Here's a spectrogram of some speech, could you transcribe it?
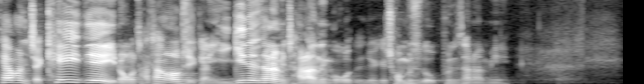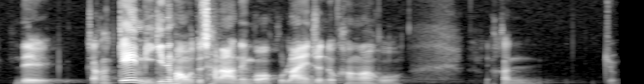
탑은 진짜 KDA 이런 거 다 상관없이 그냥 이기는 사람이 잘하는 거거든요. 이렇게 점수 높은 사람이. 근데 약간 게임 이기는 방법도 잘 아는 것 같고 라인전도 강하고 약간 좀,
